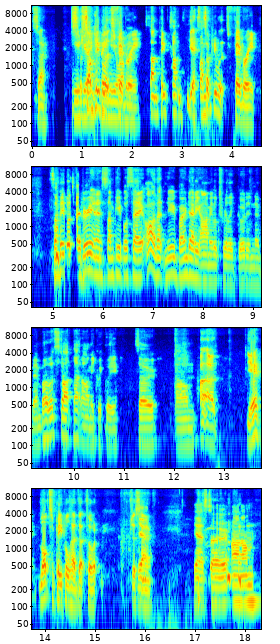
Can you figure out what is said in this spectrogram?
So, some people it's February. army. Some people, Some- yeah, some- some, people it's February. Some people it's February, and then some people say, "Oh, that new Bone Daddy army looks really good in November. Let's start that army quickly." So, um, Uh, yeah, lots of people had that thought. Just Yeah. saying. yeah. So, um,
